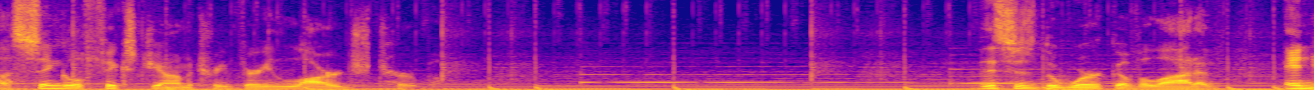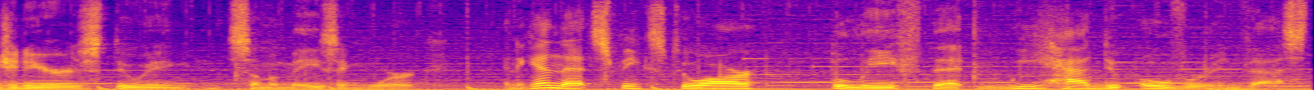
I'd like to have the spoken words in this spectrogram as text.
a single fixed geometry, very large turbo. This is the work of a lot of engineers doing some amazing work. And again, that speaks to our belief that we had to overinvest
